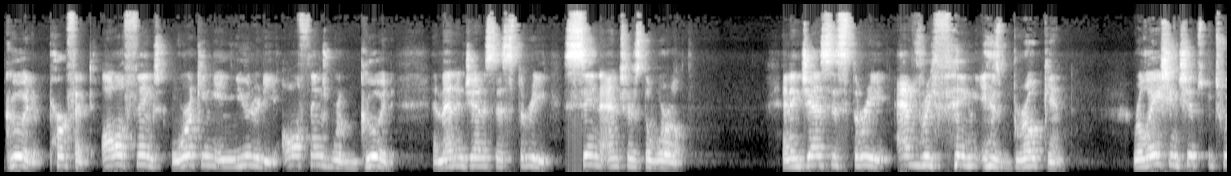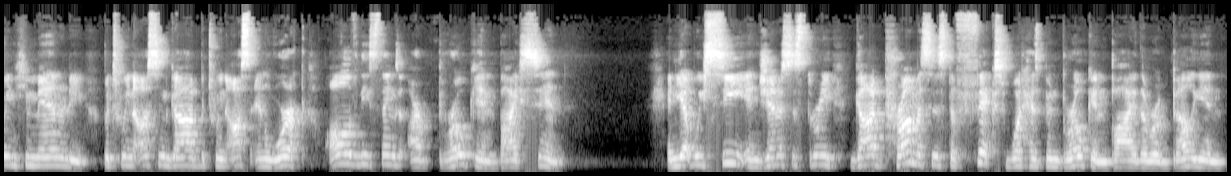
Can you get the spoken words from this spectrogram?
good, perfect. All things working in unity. All things were good. And then in Genesis 3, sin enters the world. And in Genesis 3, everything is broken. Relationships between humanity, between us and God, between us and work, all of these things are broken by sin. And yet we see in Genesis 3, God promises to fix what has been broken by the rebellion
